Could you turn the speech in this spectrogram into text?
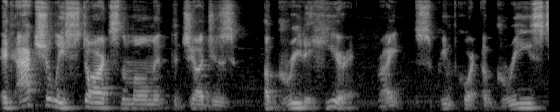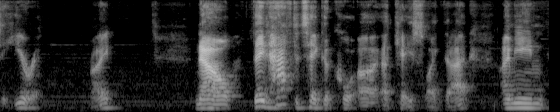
it actually starts the moment the judges agree to hear it, right? The Supreme Court agrees to hear it, right? Now, they'd have to take a, uh, a case like that. I mean,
